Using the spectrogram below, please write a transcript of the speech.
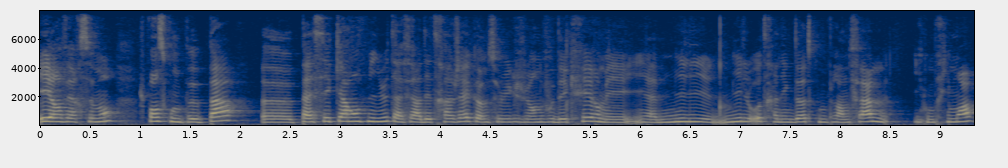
Et inversement, je pense qu'on ne peut pas euh, passer 40 minutes à faire des trajets comme celui que je viens de vous décrire, mais il y a mille, mille autres anecdotes qu'ont plein de femmes, y compris moi,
